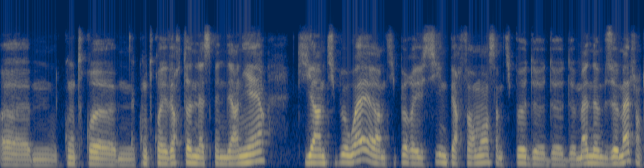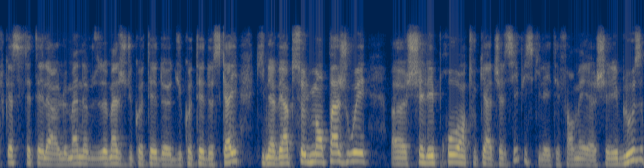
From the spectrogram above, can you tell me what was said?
contre, contre Everton la semaine dernière qui a un petit peu, ouais, un petit peu réussi une performance un petit peu de, de, man of the match. En tout cas, c'était le man of the match du côté de, du côté de Sky, qui n'avait absolument pas joué euh, chez les pros, en tout cas à Chelsea, puisqu'il a été formé euh, chez les Blues.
